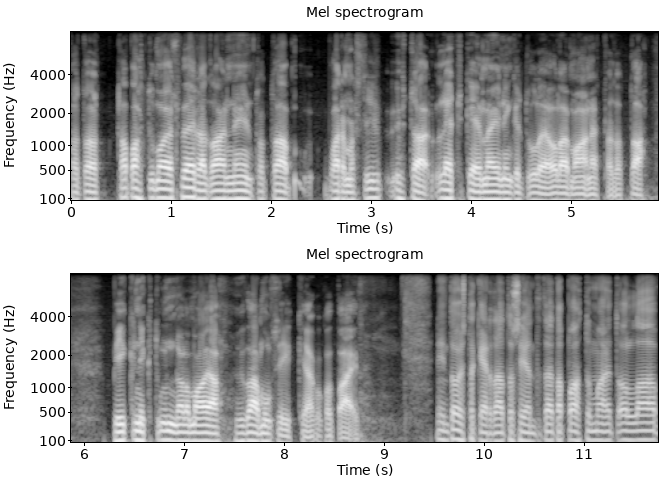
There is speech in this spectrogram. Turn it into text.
tota, tapahtuma, jos verrataan, niin tota, varmasti yhtä letkeä meininki tulee olemaan, että tota, pikniktunnelmaa ja hyvää musiikkia koko päivä niin toista kertaa tosiaan tätä tapahtumaa nyt ollaan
